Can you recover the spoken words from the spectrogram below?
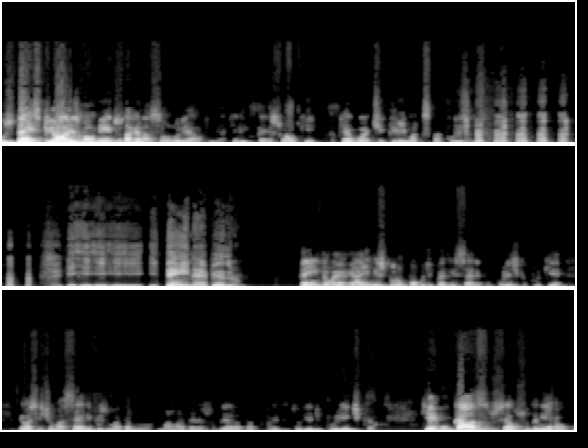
os 10 piores momentos da relação Lula e Alckmin. Aquele pessoal que, que é o anticlímax da coisa. Né? e, e, e, e, tem, né, Pedro? Tem, então. É, é, aí mistura um pouco de Pedro em série com política, porque eu assisti uma série, fiz uma, uma matéria sobre ela para a editoria de política, que é o caso Celso Daniel,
